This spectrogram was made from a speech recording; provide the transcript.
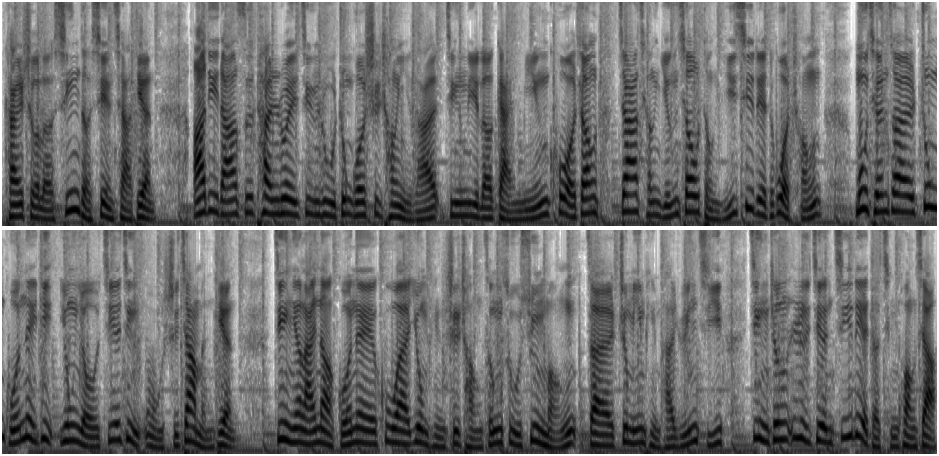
开设了新的线下店。阿迪达斯探锐进入中国市场以来，经历了改名、扩张、加强营销等一系列的过程。目前在中国内地拥有接近五十家门店。近年来呢，国内户外用品市场增速迅猛，在知名品牌云集、竞争日渐激烈的情况下，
